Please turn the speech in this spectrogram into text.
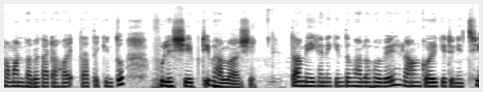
সমানভাবে কাটা হয়, তাতে কিন্তু ফুলের শেপটি ভালো আসে। তো আমি এখানে কিন্তু ভালোভাবে রাউন্ড করে কেটে নিচ্ছি।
